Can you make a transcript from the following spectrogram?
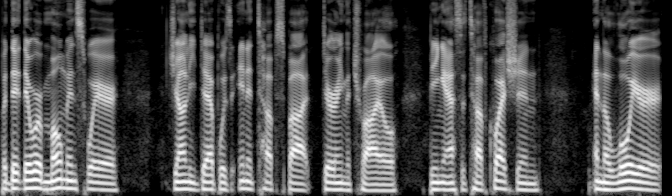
But there there were moments where Johnny Depp was in a tough spot during the trial, being asked a tough question, and the lawyer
